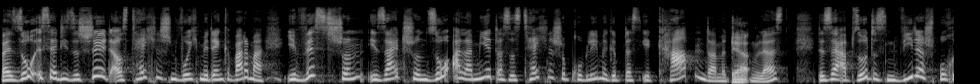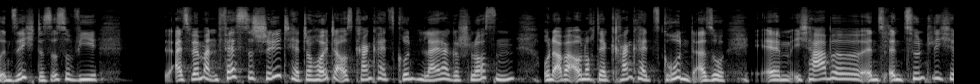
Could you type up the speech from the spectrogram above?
Weil so ist ja dieses Schild aus technischen, wo ich mir denke, warte mal, ihr wisst schon, ihr seid schon so alarmiert, dass es technische Probleme gibt, dass ihr Karten damit Ja. drucken lasst. Das ist ja absurd, das ist ein Widerspruch in sich. Das ist so wie, als wenn man ein festes Schild hätte, heute aus Krankheitsgründen leider geschlossen und aber auch noch der Krankheitsgrund. Also ähm, ich habe entzündliche,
